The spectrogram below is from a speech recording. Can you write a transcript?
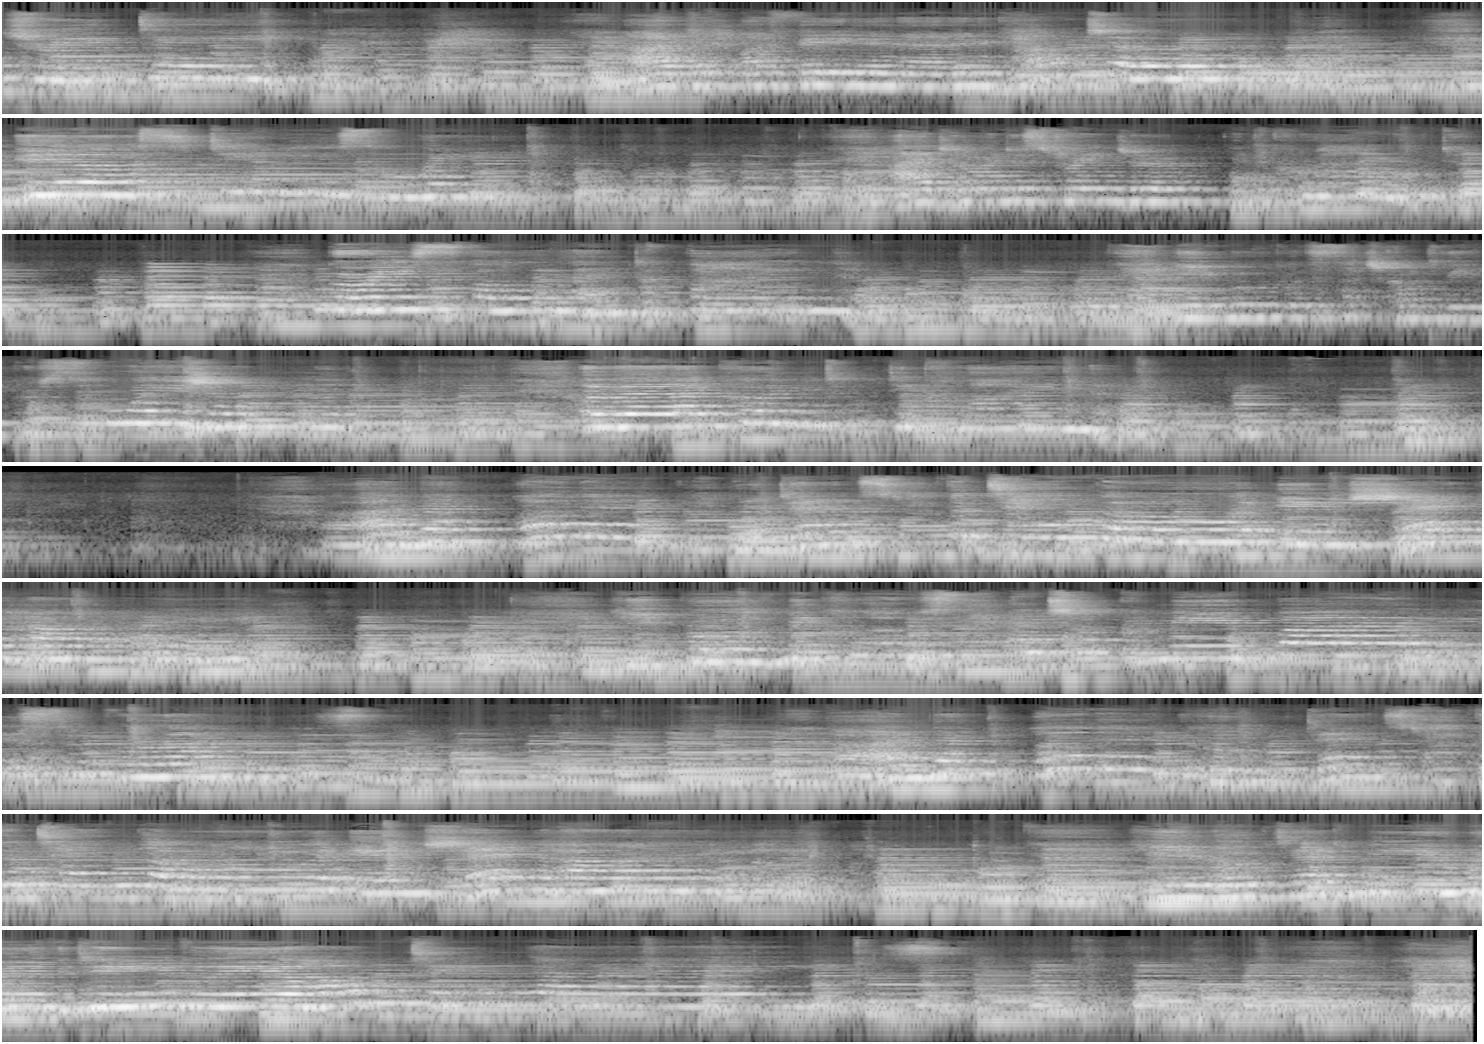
sultry day, I put my fate in an encounter in a mysterious way. I joined a stranger in a crowd, graceful and fine. He moved with such complete persuasion that I couldn't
